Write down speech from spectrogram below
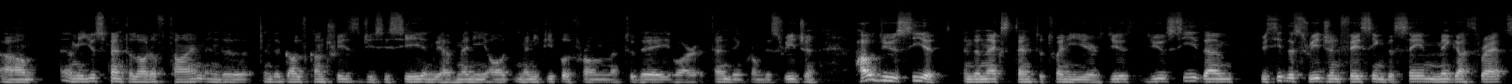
um, I mean, you spent a lot of time in the in the Gulf countries, GCC, and we have many many people from today who are attending from this region. How do you see it in the next ten to twenty years? Do you do you see them Do you see this region facing the same mega threats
